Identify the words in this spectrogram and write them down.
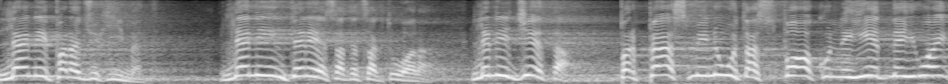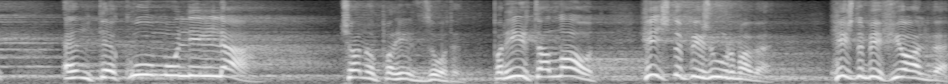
Lëni paragjykimet, lëni interesat e caktuara, lëni gjitha, për pesë minuta s'paku në jetën e juaj, en tekumu lillah, çonu për hir të Zotit, për hir të Allahut, hiqnu pi zhurmave, hiqnu pi fjalve,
